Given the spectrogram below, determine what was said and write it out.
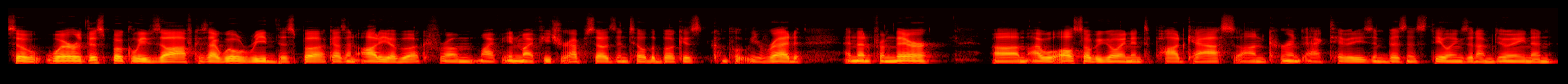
So where this book leaves off because I will read this book as an audiobook from my in my future episodes until the book is completely read and then from there um, I will also be going into podcasts on current activities and business dealings that I'm doing, and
